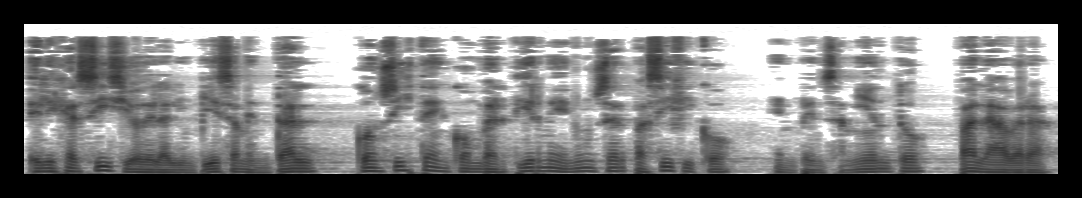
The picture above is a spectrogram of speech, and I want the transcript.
El ejercicio de la limpieza mental consiste en convertirme en un ser pacífico en pensamiento, palabra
